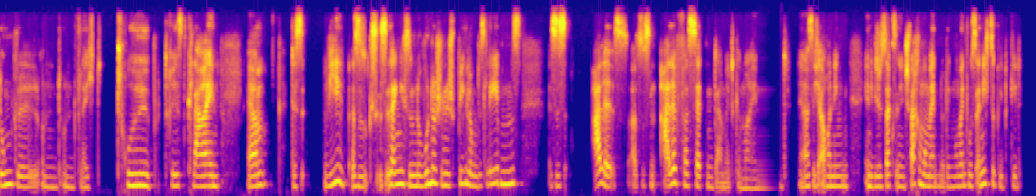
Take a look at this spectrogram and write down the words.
dunkel und, und vielleicht trüb, trist, klein. Ja, das wie, also es ist eigentlich so eine wunderschöne Spiegelung des Lebens. Es ist alles. Also es sind alle Facetten damit gemeint. Ja, sich auch in den, in, wie du sagst, in den schwachen Momenten oder den Momenten, wo es einem nicht so gut geht,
